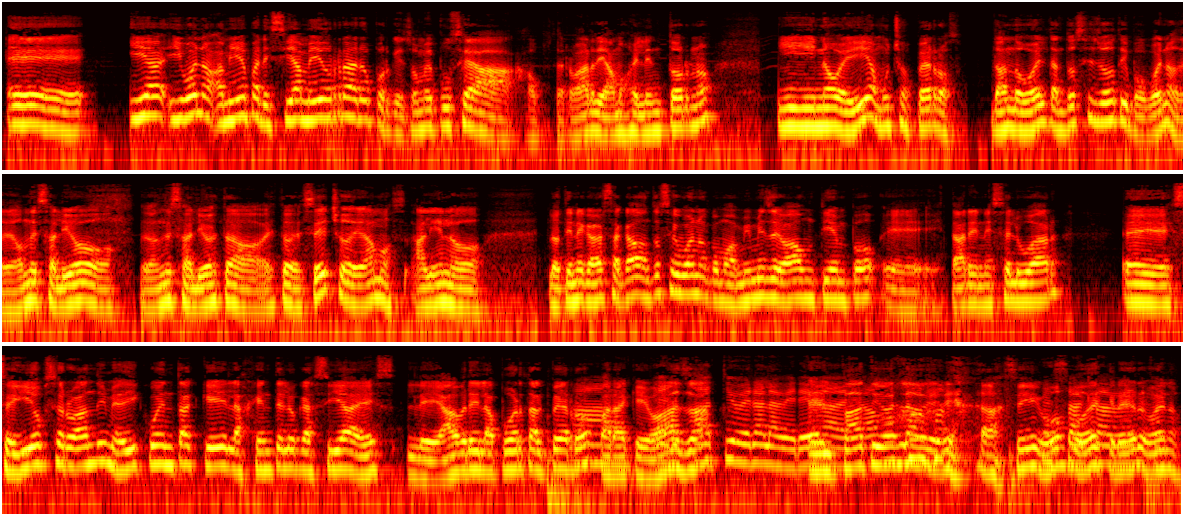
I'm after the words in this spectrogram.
Eh, y, y, bueno, a mí me parecía medio raro porque yo me puse a, a observar, digamos, el entorno y no veía muchos perros dando vuelta. Entonces yo tipo, bueno, ¿de dónde salió, de dónde salió esta, esto desecho, digamos? Alguien lo, lo tiene que haber sacado. Entonces, bueno, como a mí me llevaba un tiempo eh, estar en ese lugar, eh, seguí observando y me di cuenta que la gente lo que hacía es le abre la puerta al perro ah, para que vaya. El patio era la vereda. El patio es la vereda, sí, vos podés creer, bueno.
